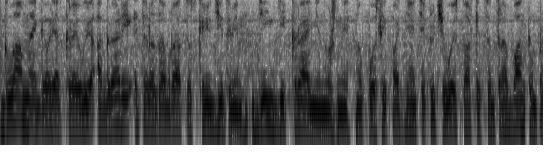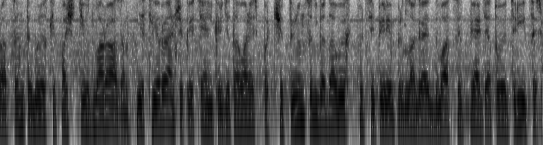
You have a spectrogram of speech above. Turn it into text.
Главное, говорят краевые аграрии, это разобраться с кредитами. Деньги крайне нужны, но после поднятия ключевой ставки Центробанком проценты выросли почти в два раза. Если раньше крестьяне кредитовались под 14 годовых, то теперь им предлагают 25, а то и 30.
